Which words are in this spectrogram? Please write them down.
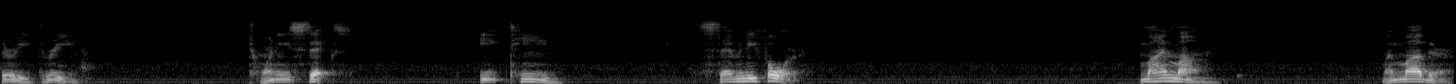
33, 26, 18, 74. My mom, my mother,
